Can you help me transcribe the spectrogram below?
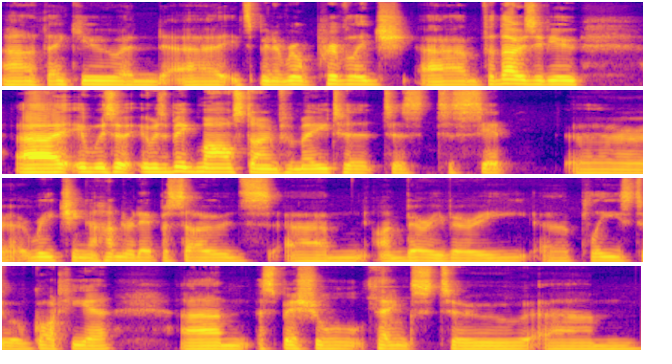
uh, thank you, and uh, it's been a real privilege um, for those of you. Uh, it was a it was a big milestone for me to to to set. Uh, reaching 100 episodes. Um, I'm very, very uh, pleased to have got here. Um, a special thanks to um,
